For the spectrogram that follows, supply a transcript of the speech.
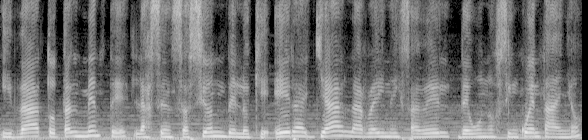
y da totalmente la sensación de lo que era ya la reina Isabel de unos 50 años,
